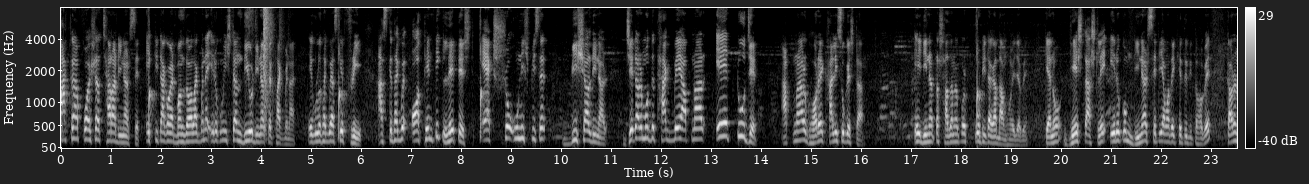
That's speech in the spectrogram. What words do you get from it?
টাকা পয়সা ছাড়া ডিনার সেট একটি টাকাও অ্যাডভান্স দেওয়া লাগবে না, এরকম স্ট্যান্ড দিয়েও ডিনার সেট থাকবে না। এগুলো থাকবে আজকে ফ্রি আজকে থাকবে অথেন্টিক লেটেস্ট একশো উনিশ পিসের বিশাল ডিনার যেটার মধ্যে থাকবে আপনার এ টু জেড আপনার ঘরে খালি সুকেশটা এই ডিনারটা সাজানোর পর কোটি টাকা দাম হয়ে যাবে। কেন? গেস্ট আসলে এরকম ডিনার সেটই আমাদের খেতে দিতে হবে। কারণ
